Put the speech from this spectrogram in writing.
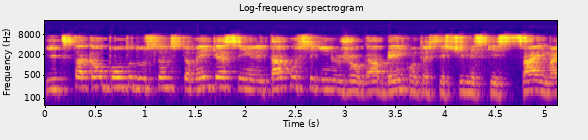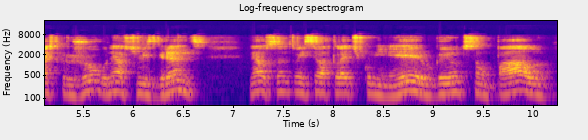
E destacar um ponto do Santos também, que assim, ele está conseguindo jogar bem contra esses times que saem mais para o jogo, né? Os times grandes né? O Santos venceu o Atlético Mineiro, ganhou do São Paulo,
